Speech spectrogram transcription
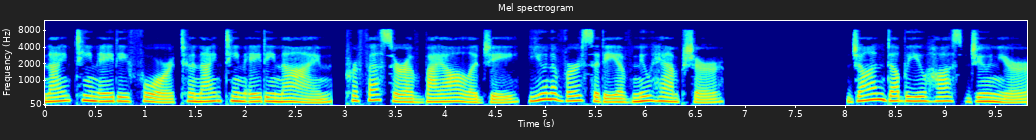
(1984–1989), professor of biology, University of New Hampshire. John W. Haas, Jr.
